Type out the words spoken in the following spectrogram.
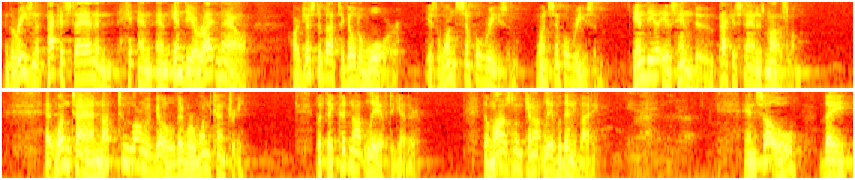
And the reason that Pakistan and, and, and India right now are just about to go to war is one simple reason. One simple reason. India is Hindu, Pakistan is Muslim. At one time, not too long ago, they were one country, but they could not live together. The Muslim cannot live with anybody. And so they,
